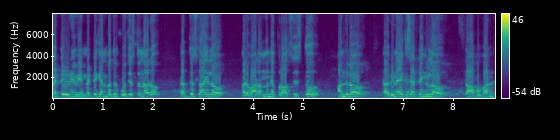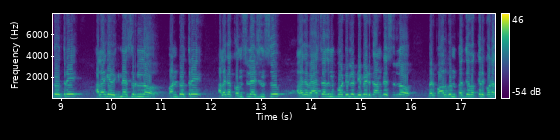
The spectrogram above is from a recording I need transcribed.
మెట్టి మెట్టి గణపతిని పూజిస్తున్నారో పెద్ద స్థాయిలో మరి వారందరినీ ప్రోత్సహిస్తూ అందులో వినాయక సెట్టింగ్లో టాప్ వన్ టూ త్రీ అలాగే విఘ్నేశ్వరుల్లో వన్ టూ త్రీ అలాగే కన్సులేషన్స్ అలాగే వ్యాసరచన పోటీలు డిబేట్ కాంపిటీషన్లో మరి పాల్గొన్న ప్రతి ఒక్కరికి కూడా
